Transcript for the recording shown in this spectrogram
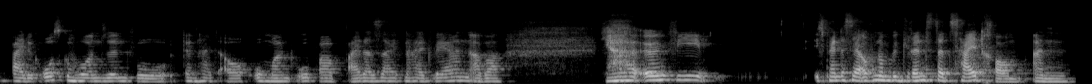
beide groß geworden sind, wo dann halt auch Oma und Opa beider Seiten halt wären, aber ja, irgendwie, ich meine, das ist ja auch nur ein begrenzter Zeitraum an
